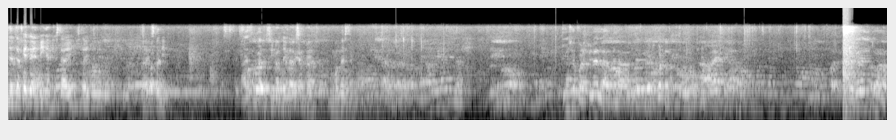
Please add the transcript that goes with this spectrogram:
Y la tarjeta de línea que está ahí, está ahí todo. Está el papelito. Ah. Si no tengo, que me molesten. De la, de la, del aeropuerto, ¿no? ¿A qué hora viene tu mamá?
